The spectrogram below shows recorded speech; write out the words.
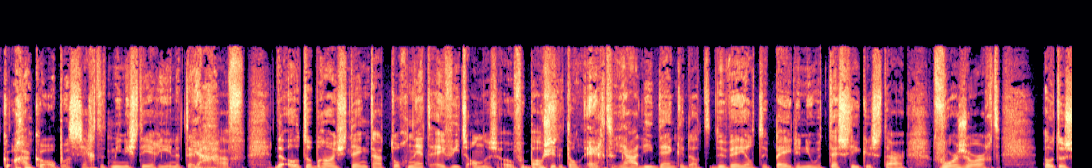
gaan kopen. Zegt het ministerie in de Telegraaf. De autobranche denkt daar toch net even iets anders over, Bas. Hoe zit het dan echt? Ja, die denken dat de WLTP, de nieuwe testcyclus, daarvoor zorgt. Auto's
